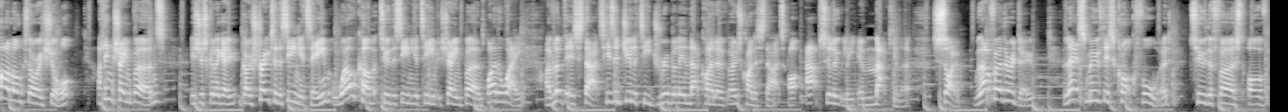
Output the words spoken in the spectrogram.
a long story short, I think Shane Burns is just going to go straight to the senior team. Welcome to the senior team, Shane Burns. By the way, I've looked at his stats. His agility, dribbling, that kind of those kind of stats are absolutely immaculate. So, without further ado, let's move this clock forward to the first of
